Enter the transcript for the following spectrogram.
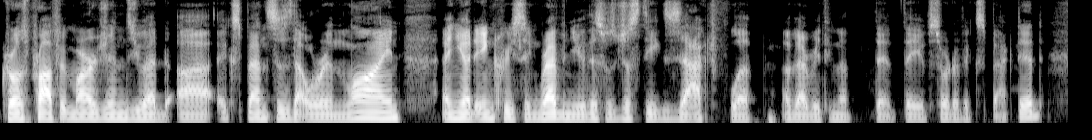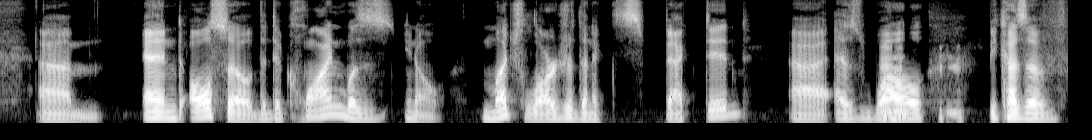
gross profit margins, you had uh, expenses that were in line, and you had increasing revenue. This was just the exact flip of everything that, that they've sort of expected. Um, and also, the decline was you know much larger than expected uh, as mm-hmm, well mm-hmm. because of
